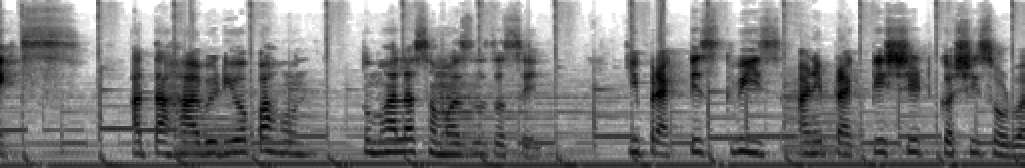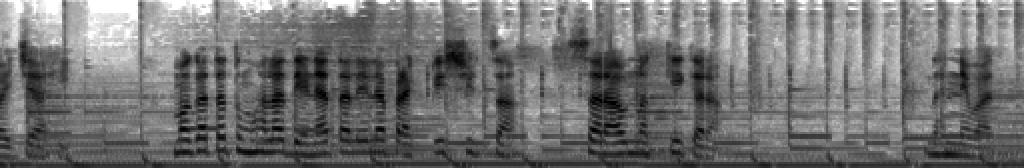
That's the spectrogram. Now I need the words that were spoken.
एक्स आता हा व्हिडिओ पाहून तुम्हाला समजलंच असेल की प्रॅक्टिस क्वीज आणि प्रॅक्टिस शीट कशी सोडवायची आहे. मग आता तुम्हाला देण्यात आलेल्या प्रॅक्टिस शीटचा सराव नक्की करा. धन्यवाद.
